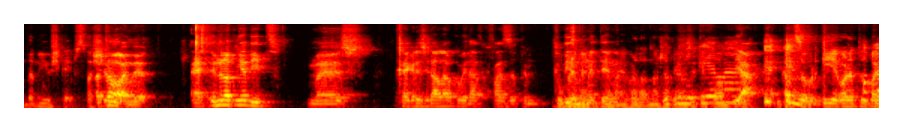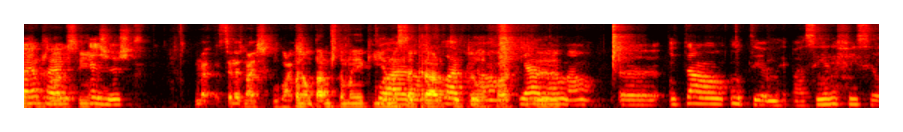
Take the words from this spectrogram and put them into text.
Dá-me os isqueiro, se faz Então, olha, esta, ainda não tinha dito, mas regra geral é o convidado que faz a prim... que O diz primeiro, o primeiro tema. É verdade, nós já O tivemos aqui a falar tema- Yeah. um bocado sobre ti e agora tu ok, vais nos dar ok, assim. é justo. cenas mais globais. Para não estarmos também aqui Claro, a massacrar-te claro não. facto Já, de... não, não. Eh, então, um tema, epá, assim é difícil.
